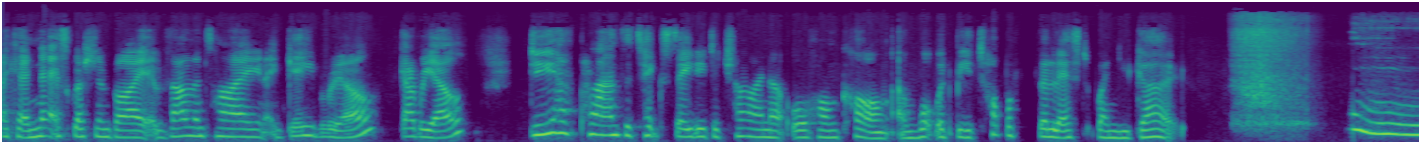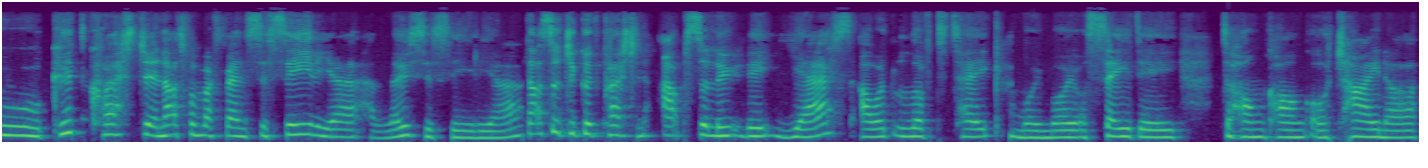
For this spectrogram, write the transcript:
Okay, next question by Valentine Gabriel. Gabrielle, do you have plans to take Sadie to China or Hong Kong? And what would be top of the list when you go? Ooh, good question. That's from my friend Cecilia. Hello, Cecilia. That's such a good question. Absolutely. Yes. I would love to take Moi Moi or Sadie to Hong Kong or China.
